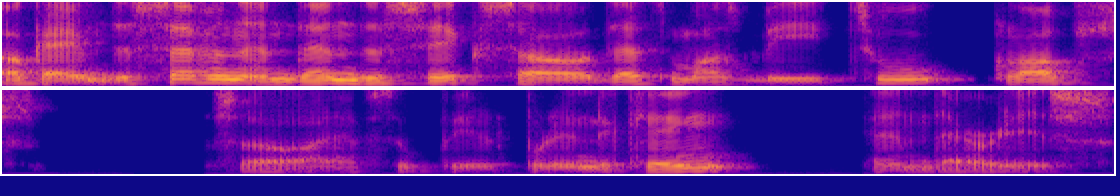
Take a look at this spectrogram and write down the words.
Okay, the seven and then the six, so that must be two clubs. So I have to put in the king, and there it is.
